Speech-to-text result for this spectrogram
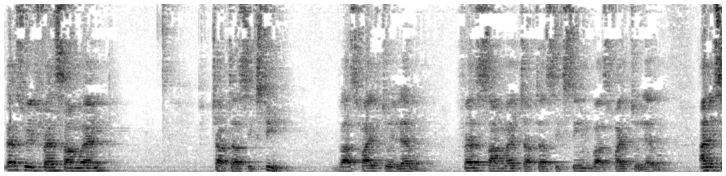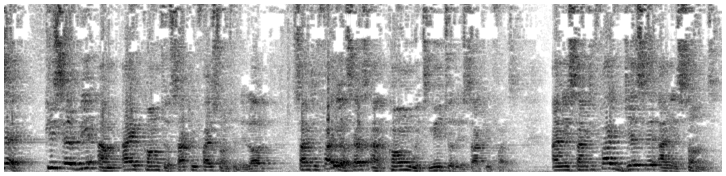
Let's read First Samuel chapter 16, verse 5 to 11. First Samuel chapter 16, verse 5 to 11. And he said, Peaceably am I come to sacrifice unto the Lord. Sanctify yourselves and come with me to the sacrifice. And he sanctified Jesse and his sons,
